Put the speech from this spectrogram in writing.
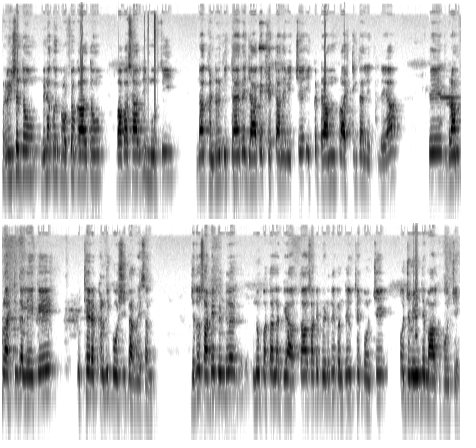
ਪਰਮਿਸ਼ਨ ਤੋਂ, ਬਿਨਾਂ ਕੋਈ ਪ੍ਰੋਟੋਕਾਲ ਤੋਂ ਬਾਬਾ ਸਾਹਿਬ ਦੀ ਮੂਰਤੀ ਦਾ ਖੰਡਨ ਕੀਤਾ ਹੈ ਤੇ ਜਾ ਕੇ ਖੇਤਾਂ ਦੇ ਵਿੱਚ ਇੱਕ ਡਰਮ ਪਲਾਸਟਿਕ ਦਾ ਲਿ- ਲਿਆ ਤੇ ਡਰਮ ਪਲਾਸਟਿਕ ਦਾ ਲੈ ਕੇ ਉੱਥੇ ਰੱਖਣ ਦੀ ਕੋਸ਼ਿਸ਼ ਕਰ ਰਹੇ ਸਨ। ਜਦੋਂ ਸਾਡੇ ਪਿੰਡ ਨੂੰ ਪਤਾ ਲੱਗਿਆ ਤਾਂ ਸਾਡੇ ਪਿੰਡ ਦੇ ਬੰਦੇ ਉੱਥੇ ਪਹੁੰਚੇ, ਉਹ ਜ਼ਮੀਨ ਦੇ ਮਾਲਕ ਪਹੁੰਚੇ।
